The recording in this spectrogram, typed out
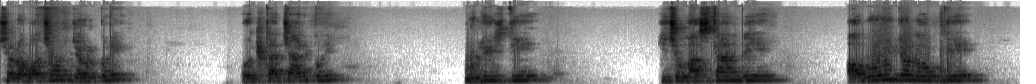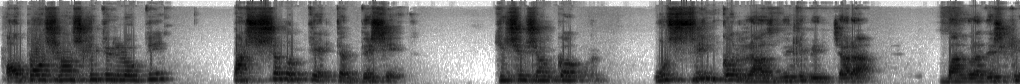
ষোলো বছর জোর করে অত্যাচার করে, পুলিশ দিয়ে, কিছু মাস্তান দিয়ে অবৈধ লোক দিয়ে অপসংস্কৃতির লোক দিয়ে পার্শ্ববর্তী একটা দেশে কিছু সংখ্যক উচ্ছৃঙ্খল রাজনীতিবিদ যারা বাংলাদেশকে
